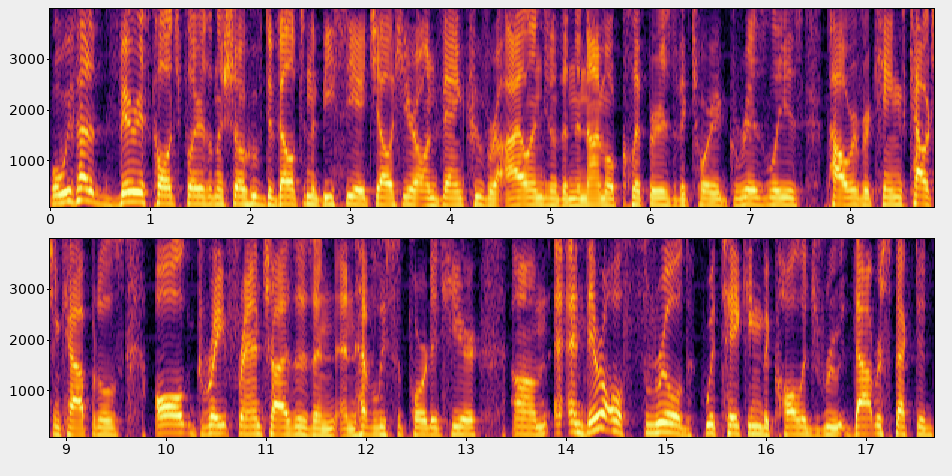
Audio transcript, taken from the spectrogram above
Well, we've had various college players on the show who've developed in the BCHL here on Vancouver Island. You know, the Nanaimo Clippers, the Victoria Grizzlies, Powell River Kings, Cowichan Capitals, all great franchises and, and heavily supported here. Um, and they're all thrilled with taking the college route, that respected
